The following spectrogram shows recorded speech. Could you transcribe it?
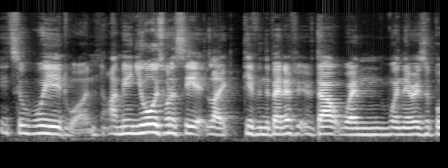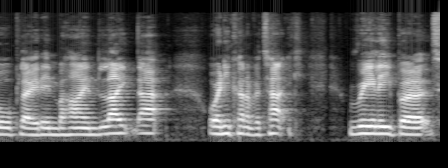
It's a weird one. I mean, you always want to see it like given the benefit of doubt when when there is a ball played in behind like that or any kind of attack, really. But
